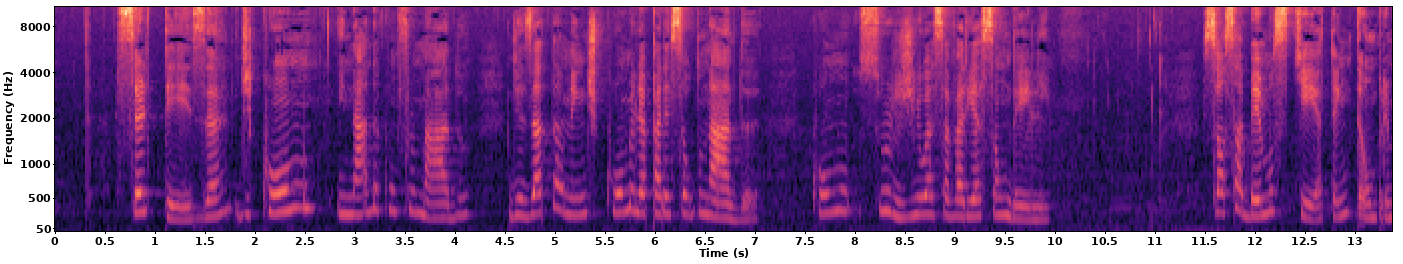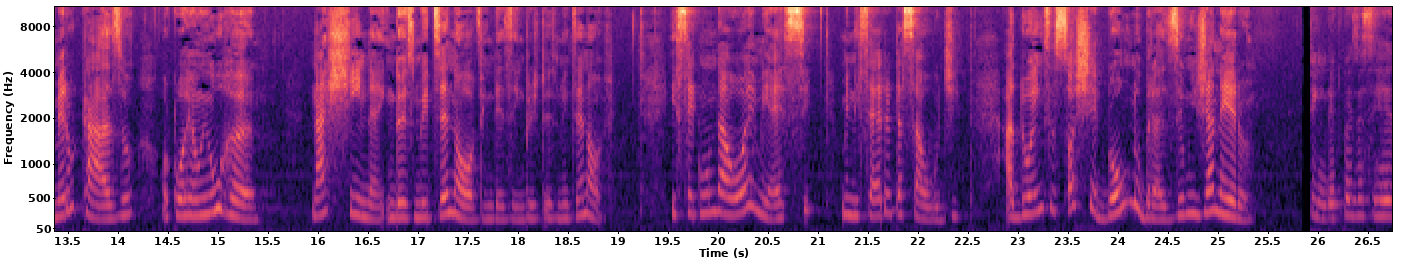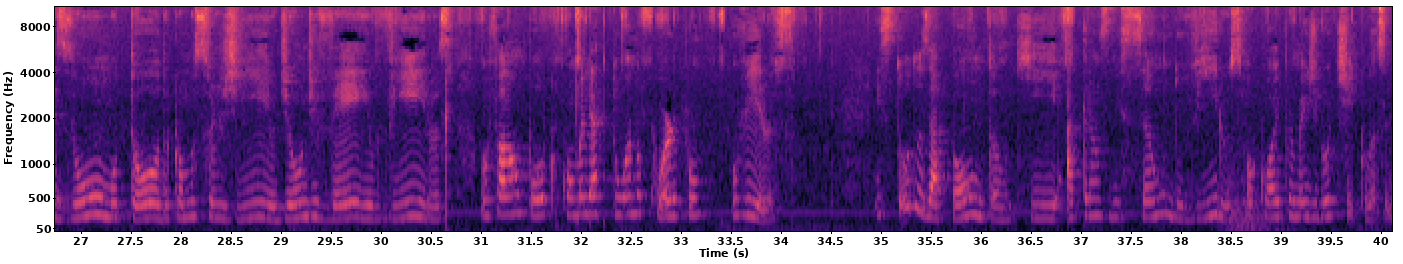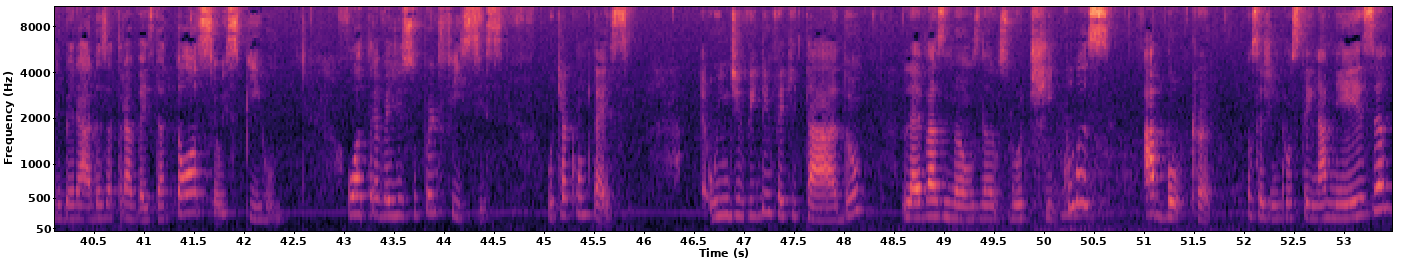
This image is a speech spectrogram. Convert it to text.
certeza de como e nada confirmado de exatamente como ele apareceu do nada, como surgiu essa variação dele. Só sabemos que, até então, o primeiro caso ocorreu em Wuhan, na China, em 2019, em dezembro de 2019. E segundo a OMS, Ministério da Saúde, a doença só chegou no Brasil em janeiro. Enfim, depois desse resumo todo, como surgiu, de onde veio o vírus, vou falar um pouco como ele atua no corpo, o vírus. Estudos apontam que a transmissão do vírus ocorre por meio de gotículas liberadas através da tosse ou espirro, ou através de superfícies. O que acontece? O indivíduo infectado leva as mãos nas gotículas a boca, ou seja, encostei na mesa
